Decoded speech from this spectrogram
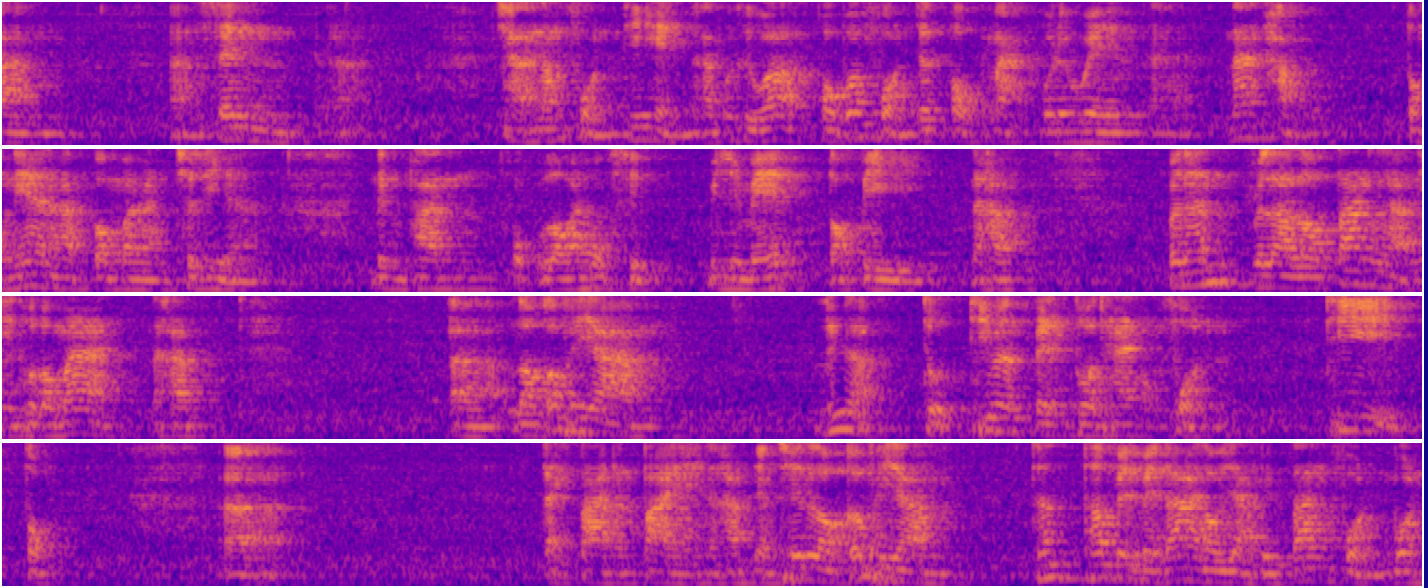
ตามเส้นอ่าชั้นน้ำฝนที่เห็นนะครับ ก็คือว่าพบว่าฝนจะตกหนักบริเวณหน้าเขาตรงนี้นะครับ ประมาณเฉลี่ย 1,660มิลลิเมตรต่อปีนะครับ ราะฉะนั้นเวลาเราตั้งสถานีโทรมาศนะครับเเราก็พยายามเลือกจุดที่มันเป็นตัวแทนของฝนที่ตกแตกต่างกันไปนะครับ อย่างเช่นเราก็พยายามถ้าถ้าเป็นไปได้เราอยากไปตั้งฝนบน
